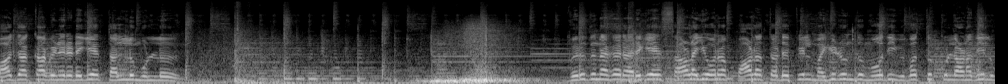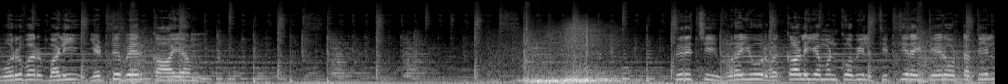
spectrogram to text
பாஜகவினரிடையே தள்ளுமுள்ளு விருதுநகர் அருகே சாலையோர பாலத்தடுப்பில் மகிழுந்து மோதி விபத்துக்குள்ளானதில் ஒருவர் பலி எட்டு பேர் காயம். திருச்சி உறையூர் வெக்காளியம்மன் கோவில் சித்திரை தேரோட்டத்தில்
